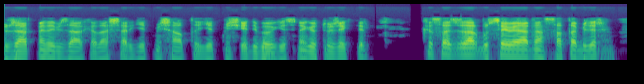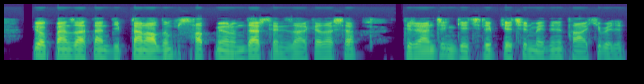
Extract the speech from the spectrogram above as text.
Düzeltme de bizi arkadaşlar 76-77 bölgesine götürecektir. Kısacılar bu seviyelerden satabilir. Yok ben zaten dipten aldım satmıyorum derseniz arkadaşlar direncin geçilip geçilmediğini takip edin.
